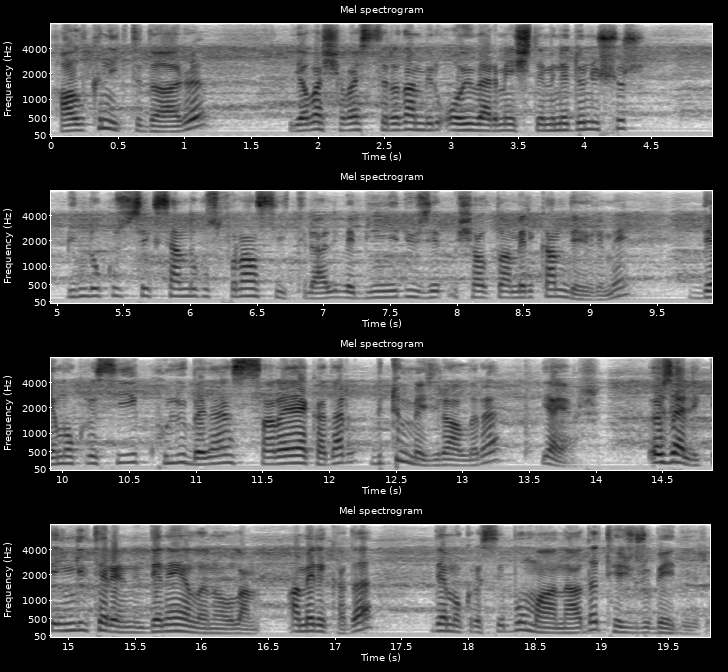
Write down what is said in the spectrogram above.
Halkın iktidarı yavaş yavaş sıradan bir oy verme işlemine dönüşür. 1989 Fransız ihtilali ve 1776 Amerikan devrimi demokrasiyi kulübeden saraya kadar bütün mecralara yayar. Özellikle İngiltere'nin deney alanı olan Amerika'da demokrasi bu manada tecrübe edilir.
